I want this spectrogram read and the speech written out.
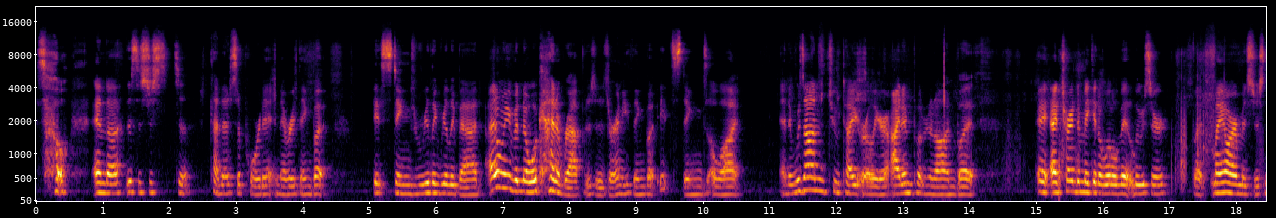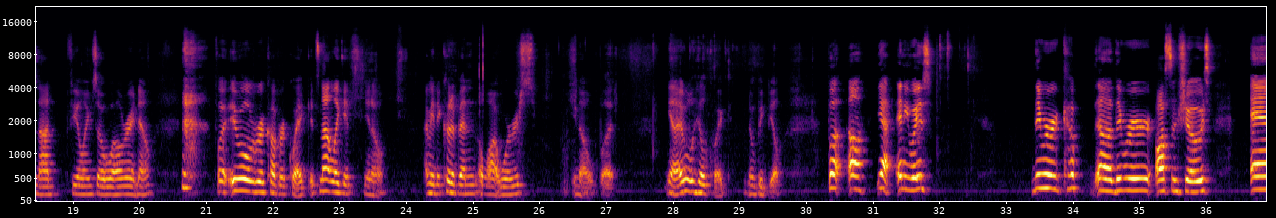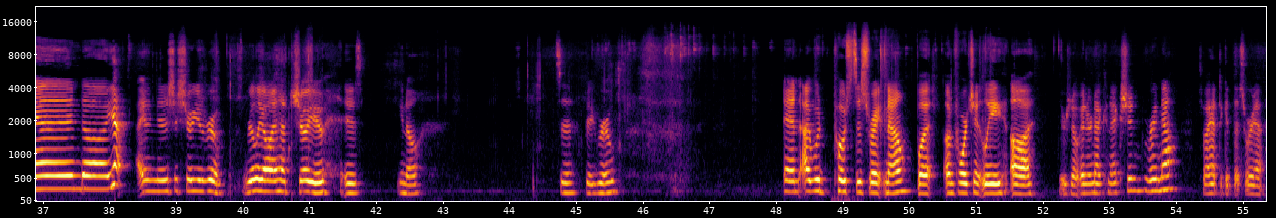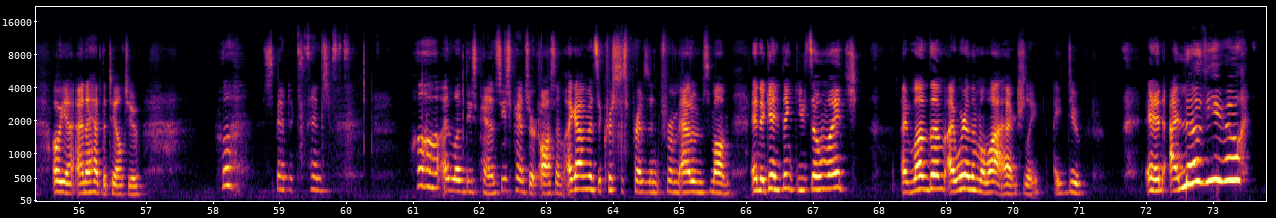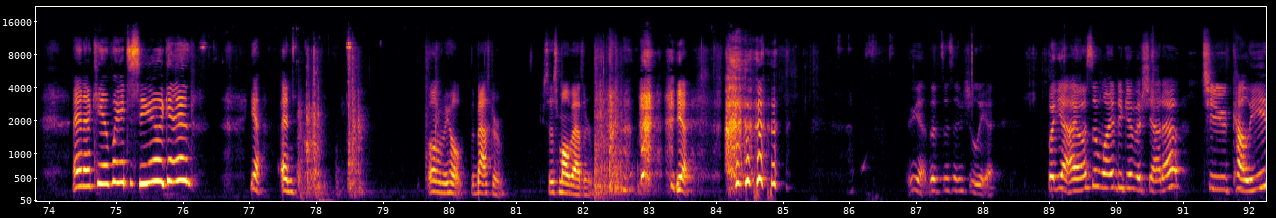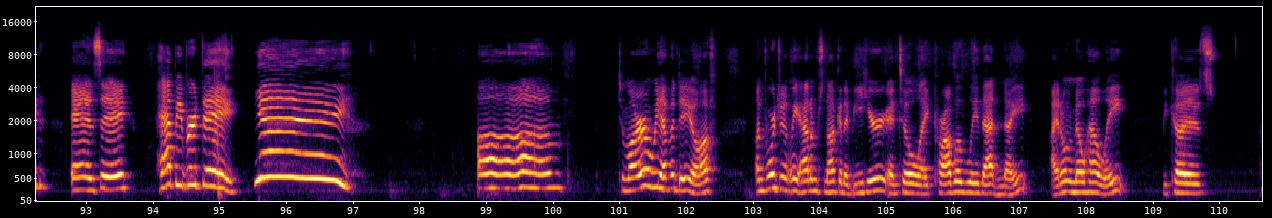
So, and uh, this is just to kind of support it and everything, but it stings really, really bad. I don't even know what kind of wrap this is or anything, but it stings a lot and it was on too tight earlier. I didn't put it on, but I, I tried to make it a little bit looser, but my arm is just not feeling so well right now. but it will recover quick. It's not like it's, you know, I mean, it could have been a lot worse, you know, but yeah, it will heal quick. No big deal. But uh yeah, anyways, they were uh they were awesome shows. And uh, yeah, I'm gonna just show you the room. Really, all I have to show you is, you know, it's a big room. And I would post this right now, but unfortunately, uh, there's no internet connection right now, so I had to get that sorted out. Oh yeah, and I had the tail too. Huh, spandex pants. I love these pants. These pants are awesome. I got them as a Christmas present from Adam's mom. And again, thank you so much. I love them. I wear them a lot, actually. I do. And I love you. And I can't wait to see you again. Yeah, and... Oh, behold, the bathroom. It's a small bathroom. yeah. yeah, that's essentially it. But yeah, I also wanted to give a shout out to Khalid and say happy birthday! Yay! Um, tomorrow we have a day off. Unfortunately, Adam's not gonna be here until like probably that night. I don't know how late because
